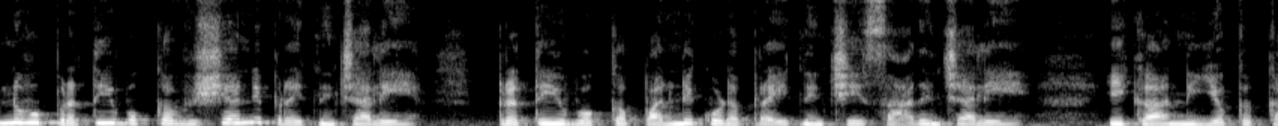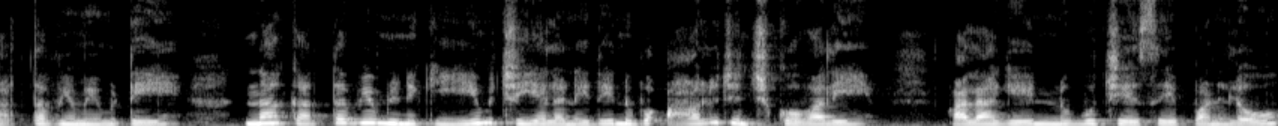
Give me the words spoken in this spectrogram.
నువ్వు ప్రతి ఒక్క విషయాన్ని ప్రయత్నించాలి. ప్రతి ఒక్క పనిని కూడా ప్రయత్నించి సాధించాలి. ఇక నీ యొక్క కర్తవ్యం ఏమిటి? నా కర్తవ్యం నీకు ఏమి చేయాలనేది నువ్వు ఆలోచించుకోవాలి. అలాగే నువ్వు చేసే పనిలో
